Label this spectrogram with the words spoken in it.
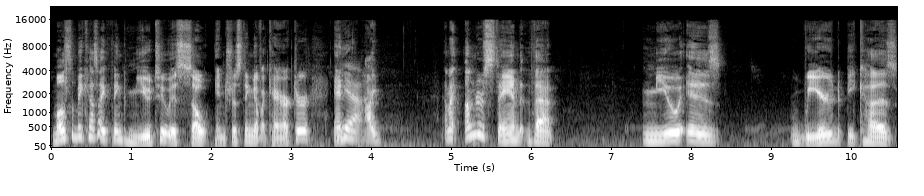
mostly because I think Mewtwo is so interesting of a character, and Yeah. I, and I understand that Mew is weird because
